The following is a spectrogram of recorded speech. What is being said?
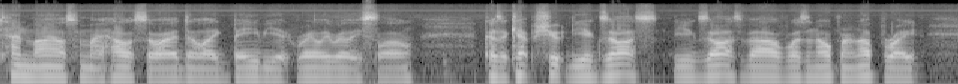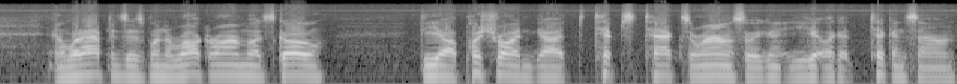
10 miles from my house, so I had to like baby it really, really slow because it kept shooting the exhaust the exhaust valve wasn't opening up right. And what happens is when the rocker arm lets go the uh, push rod uh, tips tacks around so you, you get like a ticking sound.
